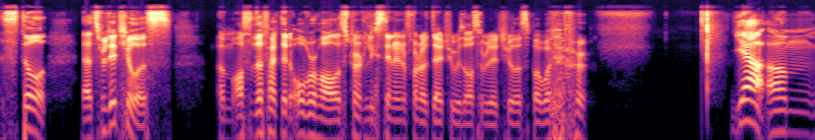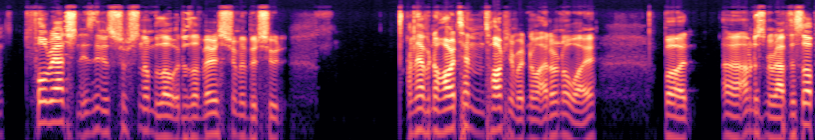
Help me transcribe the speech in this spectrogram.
still, that's ridiculous. Um, also, the fact that Overhaul is currently standing in front of Deku is also ridiculous, but whatever. yeah, um, full reaction is in the description down below. It is on Verystream and BitChute. I'm having a hard time talking right now. I don't know why. But uh, I'm just to wrap this up.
